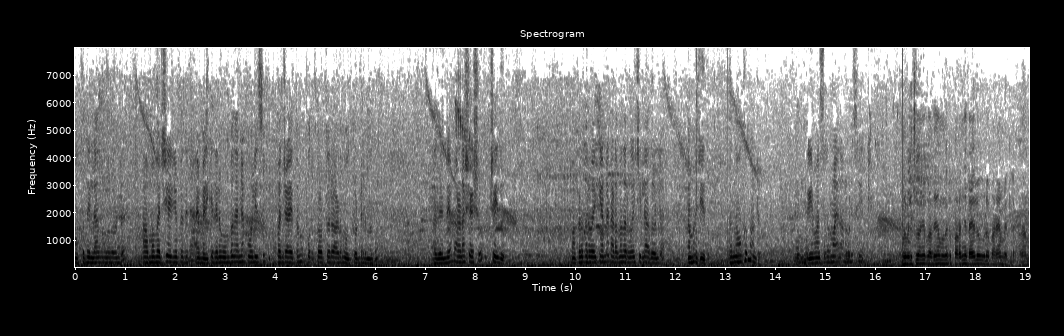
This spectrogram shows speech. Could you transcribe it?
നോക്കുന്നില്ല എന്നുള്ളതുകൊണ്ട് അമ്മ മരിച്ചു കഴിഞ്ഞപ്പോഴത്തേന് മരിക്കുന്നതിന് മുമ്പ് തന്നെ പോലീസും പഞ്ചായത്തും പൊതുപ്രവർത്തകരുമാണ് നോക്കിക്കൊണ്ടിരുന്നത്. അത് തന്നെ മരണശേഷവും ചെയ്തു. മക്കൾ നിർവഹിക്കേണ്ട കടമ നിർവഹിച്ചില്ല. അതുകൊണ്ട് നമ്മൾ ചെയ്തു. നോക്കുന്നുണ്ട്. നിയമാനുസൃതമായ നടപടി സ്വീകരിക്കും. നമ്മൾ വിളിച്ചു പറഞ്ഞപ്പോൾ അദ്ദേഹം വന്നിട്ട് പറഞ്ഞ ഡയലോഗ് ഇവിടെ പറയാൻ പറ്റില്ല. അതാണ്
